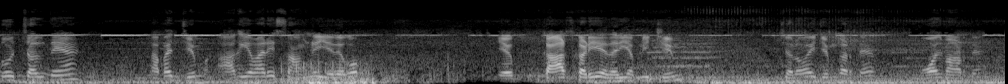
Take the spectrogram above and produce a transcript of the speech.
तो चलते हैं। अपन जिम आ गई हमारे सामने ये देखो। ये कार्स खड़ी है इधर ही अपनी जिम चलो भाई जिम करते हैं। मौज मारते हैं।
